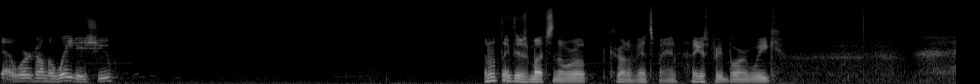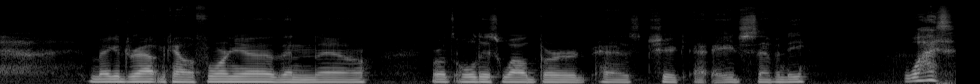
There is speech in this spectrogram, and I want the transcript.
gotta work on the weight issue. I don't think there's much in the world current events, man. I think it's a pretty boring week. Mega drought in California. Then now, world's oldest wild bird has chick at age seventy. What?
